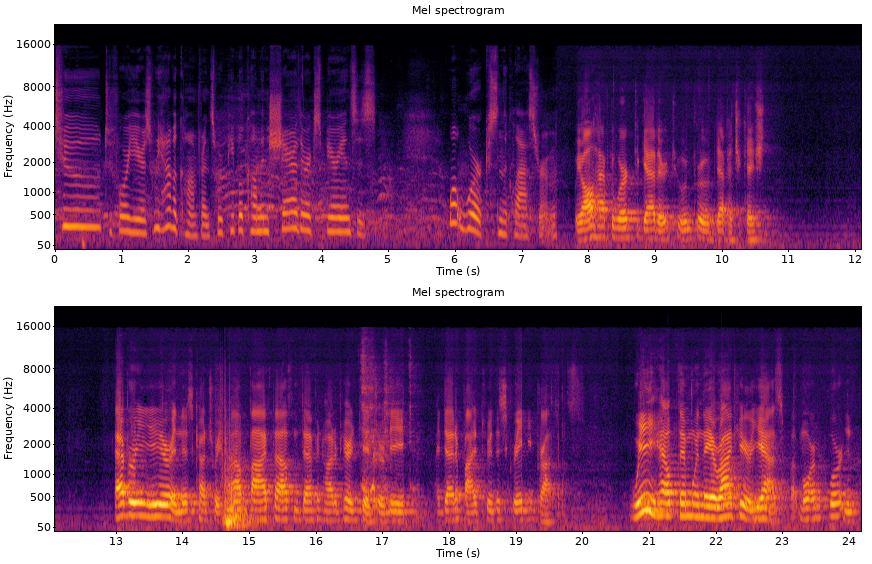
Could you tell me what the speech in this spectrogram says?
two to four years, we have a conference where people come and share their experiences. What works in the classroom? We all have to work together to improve deaf education. Every year in this country, about 5,000 deaf and hard of hearing kids are being identified through the screening process. We help them when they arrive here, yes, but more important,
